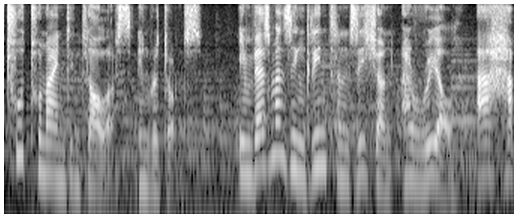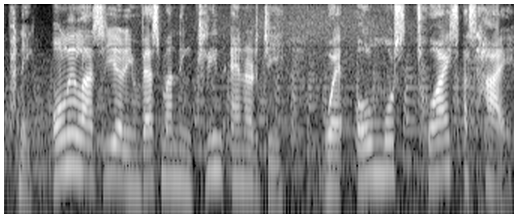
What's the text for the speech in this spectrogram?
2 to 19 dollars in returns. Investments in green transition are real, are happening. Only last year, investment in clean energy were almost twice as high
